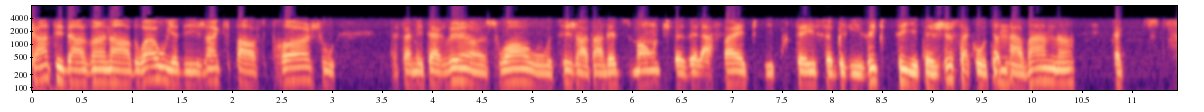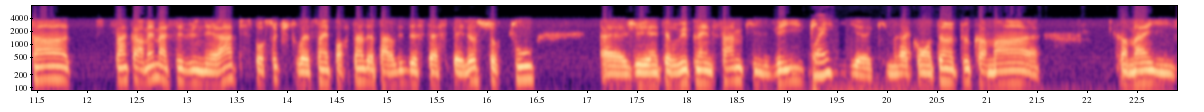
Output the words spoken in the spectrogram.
quand tu es dans un endroit où il y a des gens qui passent proches ou ça m'est arrivé un soir où j'entendais du monde qui faisait la fête puis des bouteilles se briser puis il était juste à côté de ma vanne là. Fait que tu te sens sens quand même assez vulnérable puis c'est pour ça que je trouvais ça important de parler de cet aspect-là surtout euh, j'ai interviewé plein de femmes qui le vivent puis Ouais. qui, euh, qui me racontaient un peu comment euh, comment ils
